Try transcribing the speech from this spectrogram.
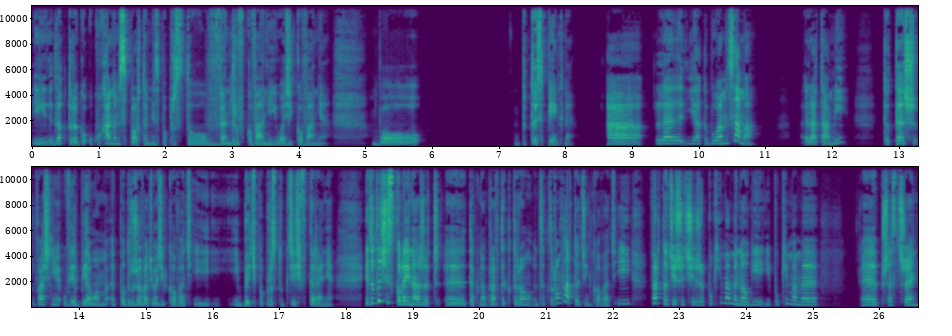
i dla którego ukochanym sportem jest po prostu wędrówkowanie i łazikowanie. Bo, to jest piękne. Ale jak byłam sama latami, to też właśnie uwielbiałam podróżować, łazikować i, i być po prostu gdzieś w terenie. I to też jest kolejna rzecz, yy, tak naprawdę, którą, za którą warto dziękować. I warto cieszyć się, że póki mamy nogi i póki mamy przestrzeń,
